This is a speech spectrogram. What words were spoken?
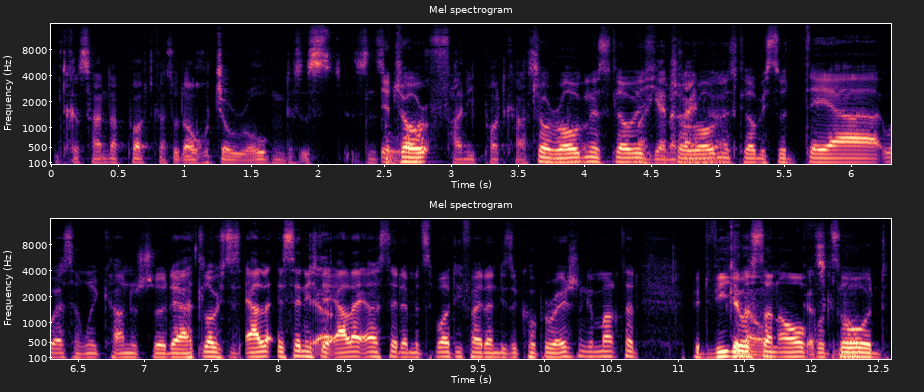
interessanter Podcast. Oder auch Joe Rogan, das, ist, das sind so Ja, Joe- funny Podcasts. Joe Rogan ist, glaube ich, Joe Rogan ist, glaube ich, so der US-amerikanische, der hat, glaube ich, das ist ja nicht Ja. der allererste, der mit Spotify dann diese Corporation gemacht hat, mit Videos Genau, dann auch und genau. so und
